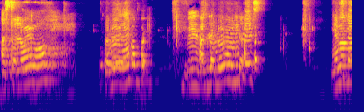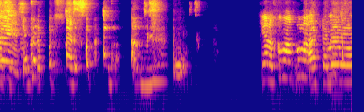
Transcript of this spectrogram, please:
Hasta luego. hasta luego. Hasta luego, Ulises. Buenas noches. Ya nos coman, coman. Hasta luego.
